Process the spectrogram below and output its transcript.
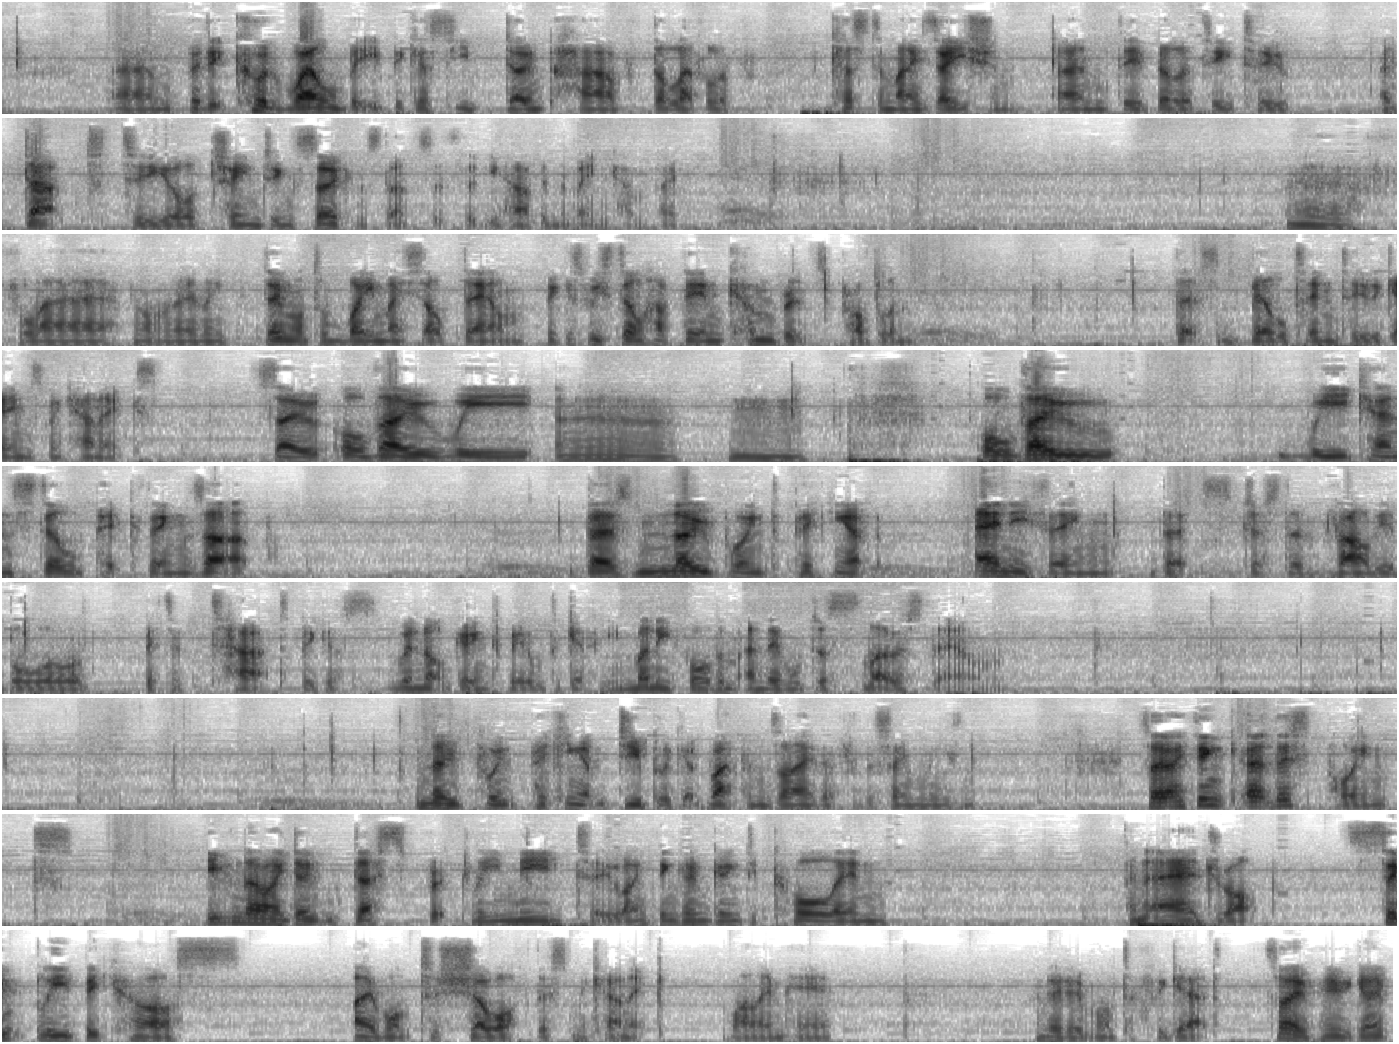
Um, but it could well be because you don't have the level of customization and the ability to adapt to your changing circumstances that you have in the main campaign. Uh, flare, not really. Don't want to weigh myself down because we still have the encumbrance problem that's built into the game's mechanics. So although we, uh, hmm, although we can still pick things up, there's no point picking up anything that's just a valuable or bit of tat because we're not going to be able to get any money for them and they will just slow us down. No point picking up duplicate weapons either for the same reason. So I think at this point, even though I don't desperately need to, I think I'm going to call in an airdrop simply because I want to show off this mechanic while I'm here. And I don't want to forget. So, here we go.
